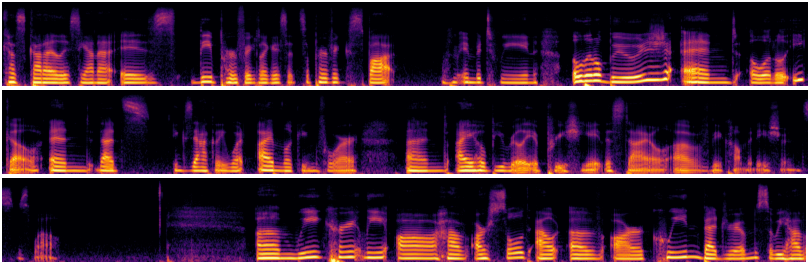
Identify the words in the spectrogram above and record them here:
Cascada Elysiana is the perfect, like I said, it's a perfect spot in between a little bouge and a little eco. And that's exactly what I'm looking for. And I hope you really appreciate the style of the accommodations as well. Um, we currently uh, have are sold out of our queen bedrooms. So we have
